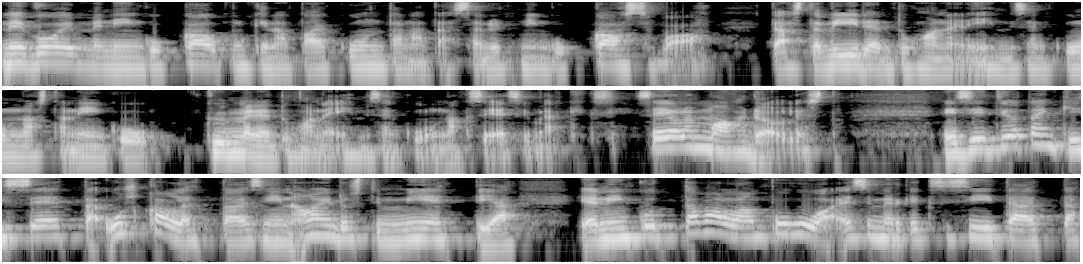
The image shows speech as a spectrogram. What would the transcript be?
me voimme niin kuin kaupunkina tai kuntana tässä nyt niin kuin kasvaa tästä 5000 ihmisen kunnasta niin kuin 10 000 ihmisen kunnaksi esimerkiksi. Se ei ole mahdollista. Niin sitten jotenkin se, että uskallettaisiin aidosti miettiä ja niin kuin tavallaan puhua esimerkiksi siitä, että,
